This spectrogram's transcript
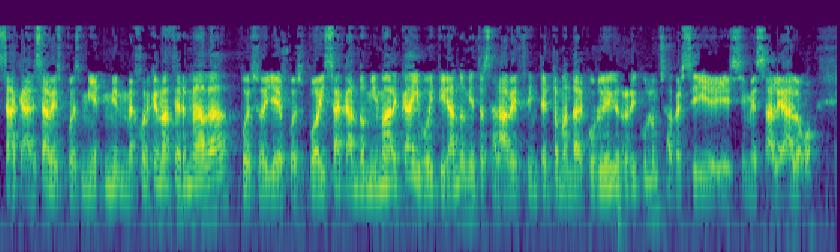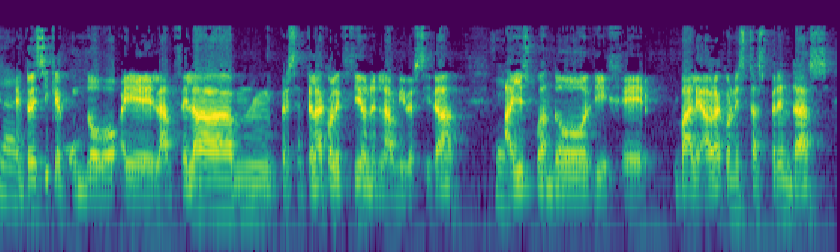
sacar, ¿sabes? Pues mi- mi- mejor que no hacer nada, pues oye, pues voy sacando mi marca y voy tirando mientras a la vez intento mandar currículums a ver si, si me sale algo. Claro. Entonces sí que cuando eh, lancé la, mm, presenté la colección en la universidad, Sí. ahí es cuando dije, vale, ahora con estas prendas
